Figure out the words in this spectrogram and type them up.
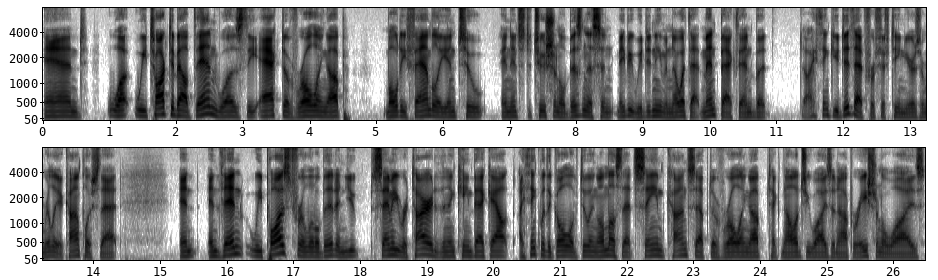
And what we talked about then was the act of rolling up multifamily into an institutional business. And maybe we didn't even know what that meant back then, but I think you did that for 15 years and really accomplished that and and then we paused for a little bit and you semi-retired and then came back out i think with the goal of doing almost that same concept of rolling up technology-wise and operational-wise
